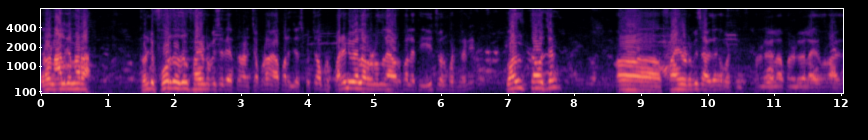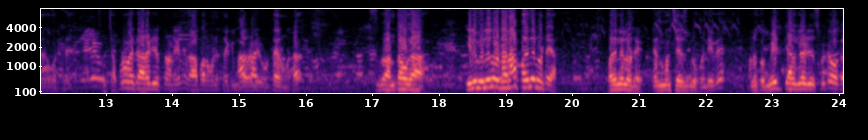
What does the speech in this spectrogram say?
ఇరవై నాలుగున్నర. Twenty four thousand five hundred rupees అయితే చెప్తానని చెప్పడం వ్యాపారం చేసుకోవచ్చు. అప్పుడు పన్నెండు వేల రెండు వందల యాభై రూపాయలు అయితే ఈచ్ వన్ పడుతుందండి. Twelve thousand five hundred rupees ఆ విధంగా పడుతుంది పన్నెండు వేల పన్నెండు వేల ఐదు వందలు ఆ విధంగా పడుతుంది సో చెప్పడం అయితే ఆల్రెడీ చెప్తున్నాను కానీ వ్యాపారం అనేది తగ్గింపు అనేవి ఉంటాయి అనమాట సో అంతా ఒక ఎనిమిది నెలలు ఉంటాయా? పది నెలలు ఉంటాయా? పది నెలలు ఉంటాయి. టెన్ మంత్స్ ఏజ్ గ్రూప్ అండి ఇవి. మనకు మీట్ క్యాలిక్యులేట్ చేసుకుంటే ఒక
